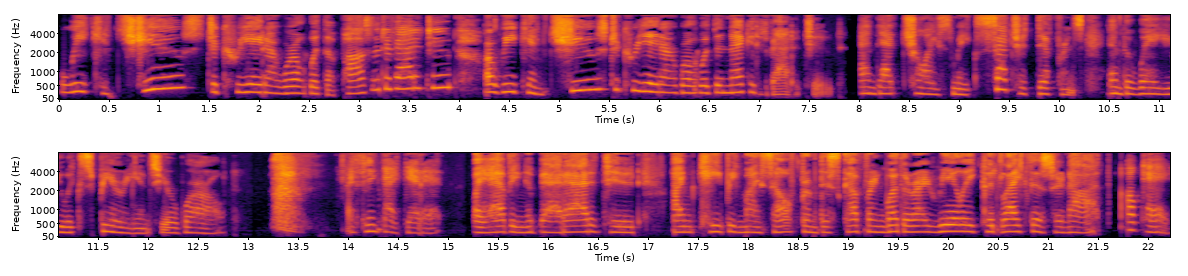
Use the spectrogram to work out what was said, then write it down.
We can choose to create our world with a positive attitude, or we can choose to create our world with a negative attitude. And that choice makes such a difference in the way you experience your world. I think I get it. By having a bad attitude, I'm keeping myself from discovering whether I really could like this or not. Okay,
